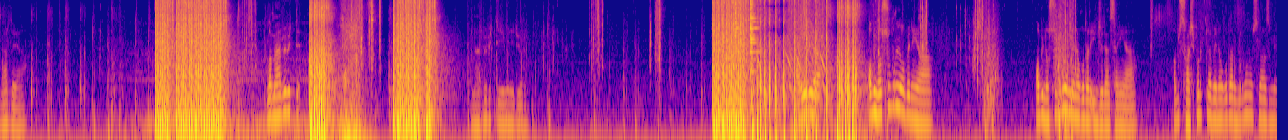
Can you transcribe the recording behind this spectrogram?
Nerede ya? La mermi bitti. Mermi bitti yemin ediyorum. Hayır ya. Abi nasıl vuruyor beni ya? Abi nasıl vuruyorsun beni o kadar inceden sen ya? Abi saçmalık ya beni o kadar vurmaması lazım ya.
